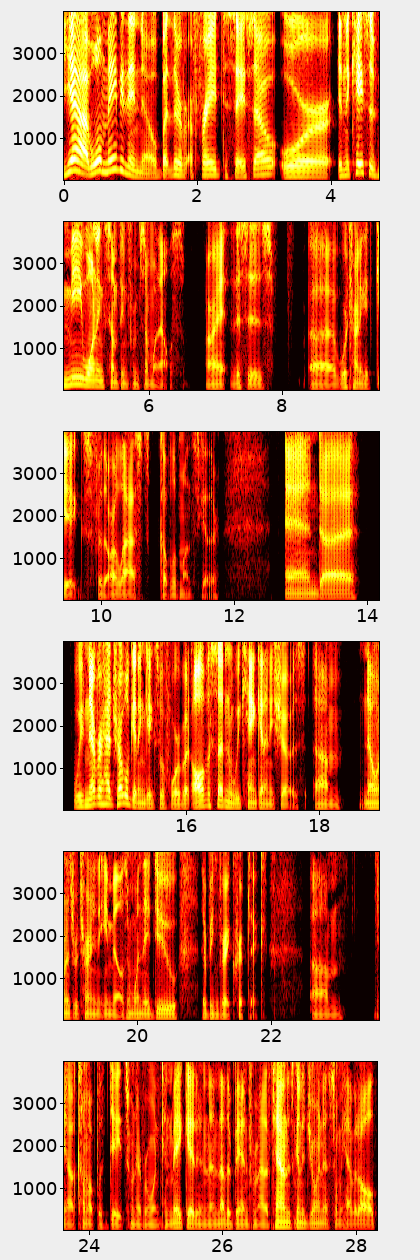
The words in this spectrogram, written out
Yeah, well, maybe they know, but they're afraid to say so. Or in the case of me wanting something from someone else, all right, this is uh, we're trying to get gigs for the, our last couple of months together, and uh, we've never had trouble getting gigs before. But all of a sudden, we can't get any shows. Um, no one is returning the emails, and when they do, they're being very cryptic. Um, you know, come up with dates when everyone can make it, and another band from out of town is going to join us, and we have it all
